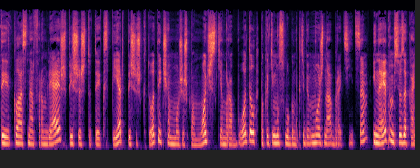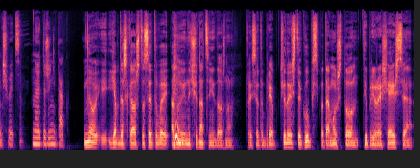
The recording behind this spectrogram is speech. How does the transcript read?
Ты классно оформляешь, пишешь, что ты эксперт, пишешь, кто ты, чем можешь помочь, с кем работал, по каким услугам к тебе можно обратиться. И на этом все заканчивается. Но это же не так. Ну, я бы даже сказал, что с этого оно и начинаться не должно. То есть это прям чудовищная глупость, потому что ты превращаешься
